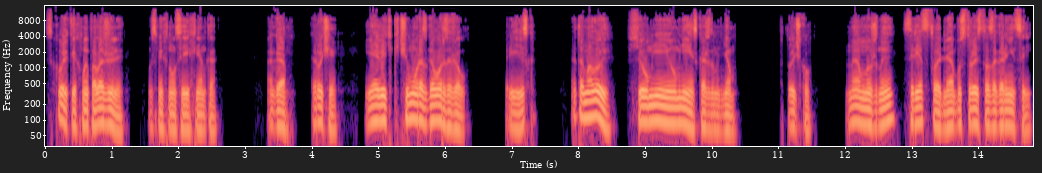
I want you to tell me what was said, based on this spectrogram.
скольких мы положили, усмехнулся Ихненко. Ага, Короче, я ведь к чему разговор завел? Риск. Это малой, все умнее и умнее с каждым днем. В точку. Нам нужны средства для обустройства за границей.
